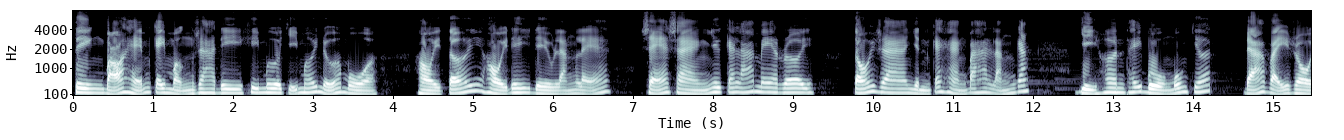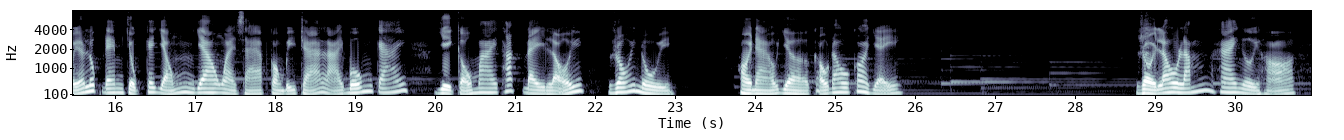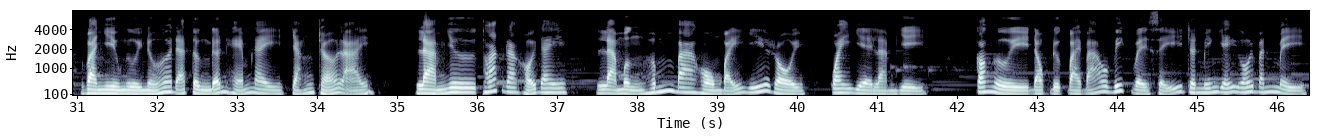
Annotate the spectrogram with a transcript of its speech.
Tiên bỏ hẻm cây mận ra đi khi mưa chỉ mới nửa mùa. Hồi tới, hồi đi đều lặng lẽ, sẽ sàng như cái lá me rơi. Tối ra nhìn cái hàng ba lặng gắt, dì hên thấy buồn muốn chết. Đã vậy rồi lúc đem chục cái giọng dao ngoài sạp còn bị trả lại bốn cái vì cậu Mai thắt đầy lỗi, rối nùi. Hồi nào giờ cậu đâu có vậy? Rồi lâu lắm hai người họ và nhiều người nữa đã từng đến hẻm này chẳng trở lại. Làm như thoát ra khỏi đây là mừng húm ba hồn bảy vía rồi, quay về làm gì? Có người đọc được bài báo viết về sĩ trên miếng giấy gói bánh mì.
